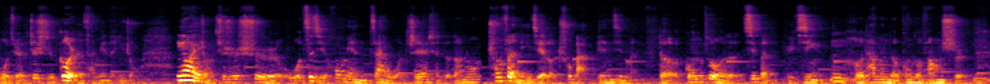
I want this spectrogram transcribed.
我觉得这是个人层面的一种，另外一种其实是我自己后面在我职业选择当中，充分理解了出版编辑们的工作的基本语境，嗯，和他们的工作方式，嗯，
